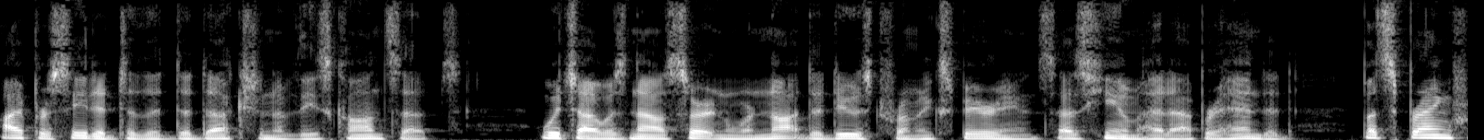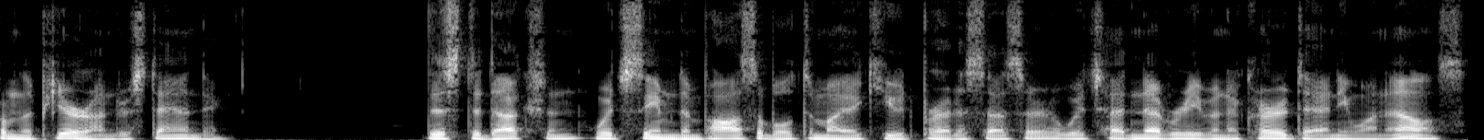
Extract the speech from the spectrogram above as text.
I proceeded to the deduction of these concepts, which I was now certain were not deduced from experience, as Hume had apprehended, but sprang from the pure understanding. This deduction, which seemed impossible to my acute predecessor, which had never even occurred to anyone else,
